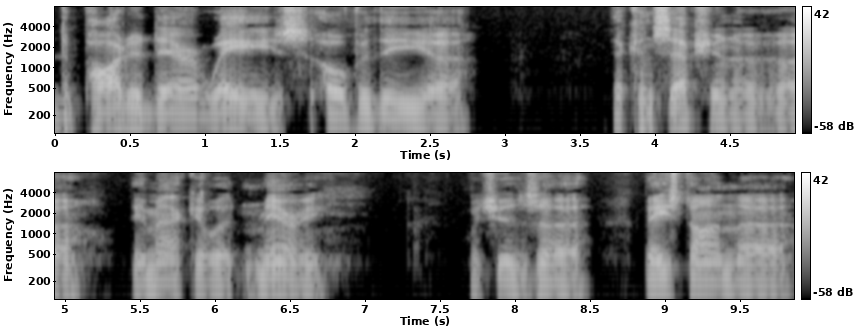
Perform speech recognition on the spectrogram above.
departed their ways over the uh, the conception of uh, the Immaculate Mary, which is uh, based on uh,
